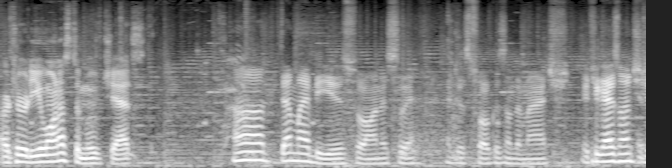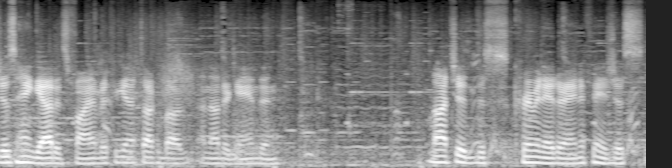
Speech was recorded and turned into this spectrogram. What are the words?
Artur, do you want us to move chats? Uh, that might be useful, honestly. I just focus on the match. If you guys want to just hang out, it's fine. But if you're gonna talk about another game, then not to discriminate or anything. It's just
